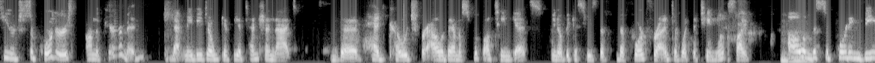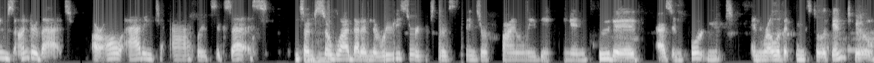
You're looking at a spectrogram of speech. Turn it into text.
huge supporters on the pyramid that maybe don't get the attention that the head coach for Alabama's football team gets, you know, because he's the, the forefront of what the team looks like. Mm-hmm. All of the supporting beams under that are all adding to athlete success. And so I'm mm-hmm. so glad that in the research, those things are finally being included as important and relevant things to look into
